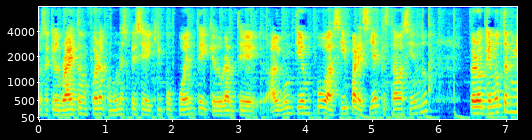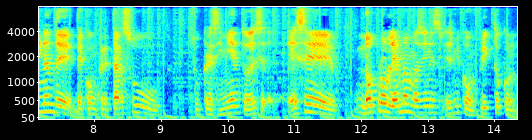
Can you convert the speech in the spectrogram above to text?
o sea, que el Brighton fuera como una especie de equipo puente y que durante algún tiempo así parecía que estaba haciendo, pero que no terminan de, de concretar su, su crecimiento. Ese, ese no problema, más bien es, es mi conflicto con,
